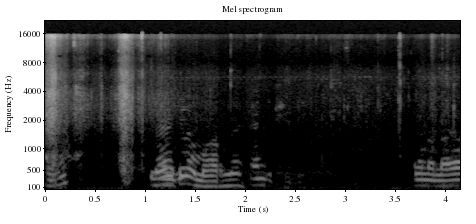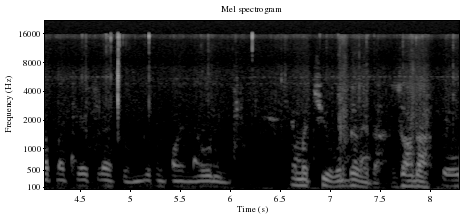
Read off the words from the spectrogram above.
हम्म। मैं क्या मारना है। फ़ोन लाया अपना खेत ले पानी लोड ही ਕੇ ਕਦੀ ਸਾਰਾ ਨੰਬਰ ਮੈਂ ਕਿਹੜਾ ਮਾਰਨਾ ਇੰਜ ਖੇਡੀ ਉਹਨਾਂ ਲਾਇਆ ਆਪਣਾ ਖੇਤ ਲੈ ਕੇ ਉਹਨੂੰ ਪਾਣੀ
